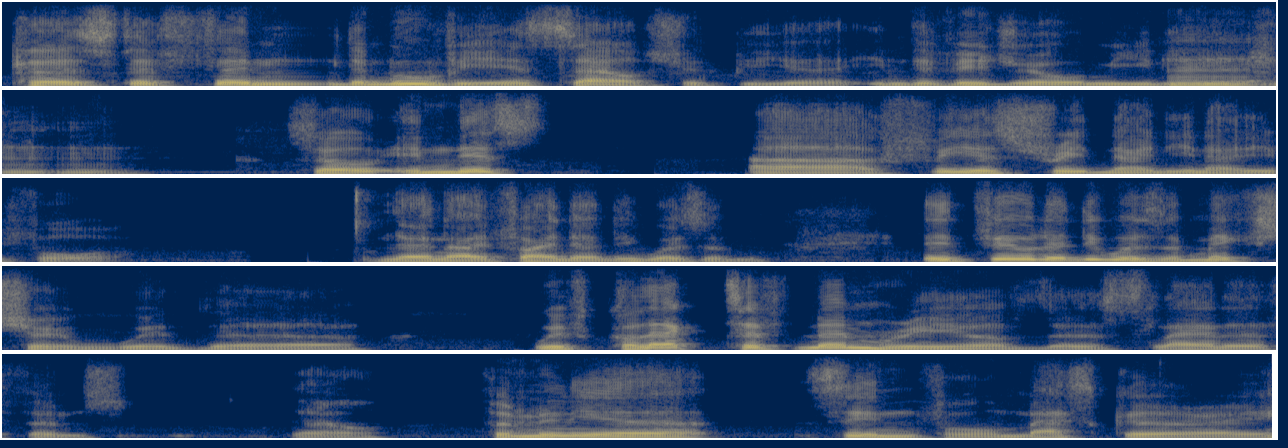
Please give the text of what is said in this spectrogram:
because the film the movie itself should be an individual media. Mm-mm-mm. So in this uh Fear Street 1994, then I find that it was a it feel that it was a mixture with uh with collective memory of the slasher films. You know, familiar scene for Massacre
